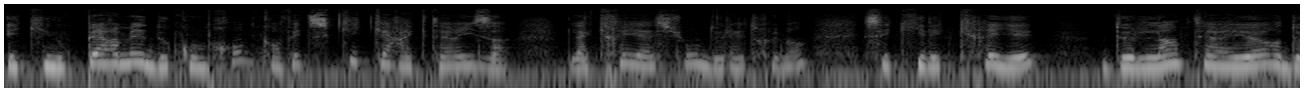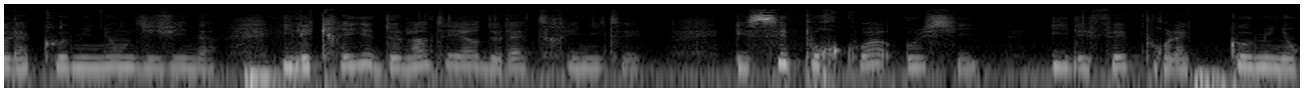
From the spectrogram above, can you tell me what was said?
et qui nous permet de comprendre qu'en fait, ce qui caractérise la création de l'être humain, c'est qu'il est créé de l'intérieur de la communion divine. Il est créé de l'intérieur de la Trinité. Et c'est pourquoi aussi il est fait pour la communion.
